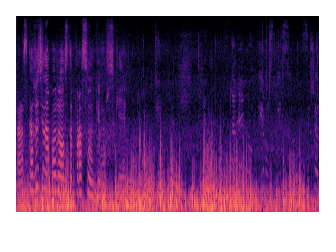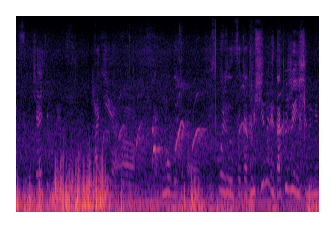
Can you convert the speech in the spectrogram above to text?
Расскажите нам, пожалуйста, про сумки мужские. Вам две мужские сумки, совершенно замечательные. Они э, могут э, использоваться как мужчинами, так и женщинами.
